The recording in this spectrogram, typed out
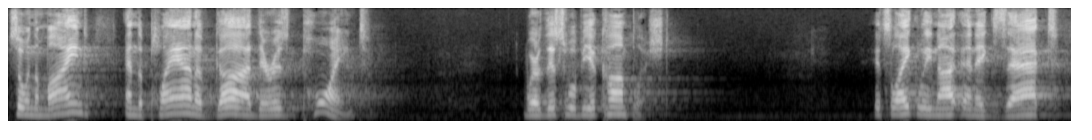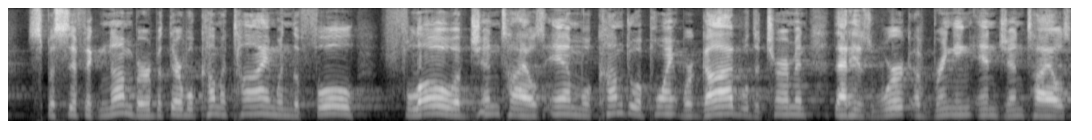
So, in the mind and the plan of God, there is a point where this will be accomplished. It's likely not an exact specific number, but there will come a time when the full flow of Gentiles in will come to a point where God will determine that his work of bringing in Gentiles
